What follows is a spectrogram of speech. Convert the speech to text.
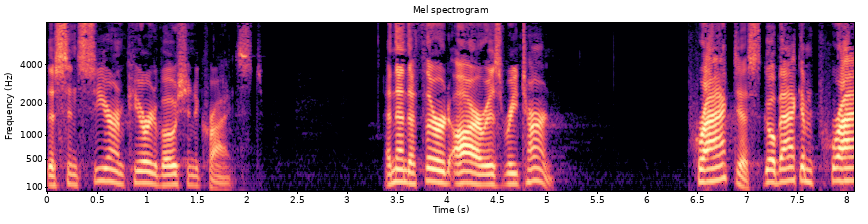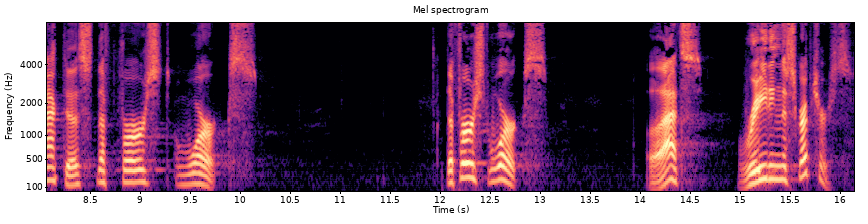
the sincere and pure devotion to Christ. And then the third R is return. Practice. Go back and practice the first works. The first works. Well, that's reading the scriptures.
